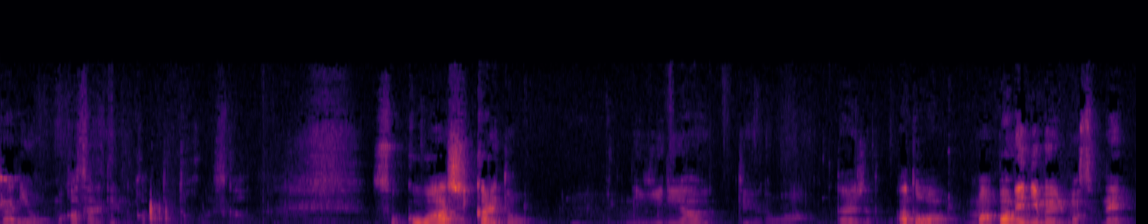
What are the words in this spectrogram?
何を任されているのかっていうところですかそこはしっかりと握り合うっていうのは大事だと。あとはまあ場面にもよりますよね。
